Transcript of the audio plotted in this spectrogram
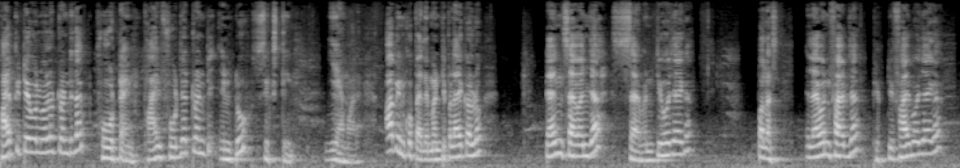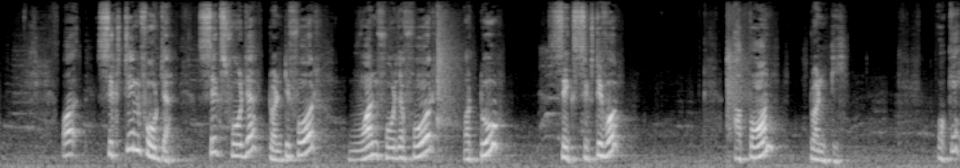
फाइव की टेबल बोलो ट्वेंटी तक फोर टाइम फाइव फोर जा ट्वेंटी इंटू सिक्सटीन ये हमारा अब इनको पहले मल्टीप्लाई कर लो। टेन सेवन जा सेवेंटी हो जाएगा। प्लस इलेवन फाइव जा फिफ्टी फाइव हो जाएगा। और सिक्सटीन फोर जा सिक्स फोर जा ट्वेंटी फोर वन फोर जा फोर और two six sixty four upon twenty okay?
